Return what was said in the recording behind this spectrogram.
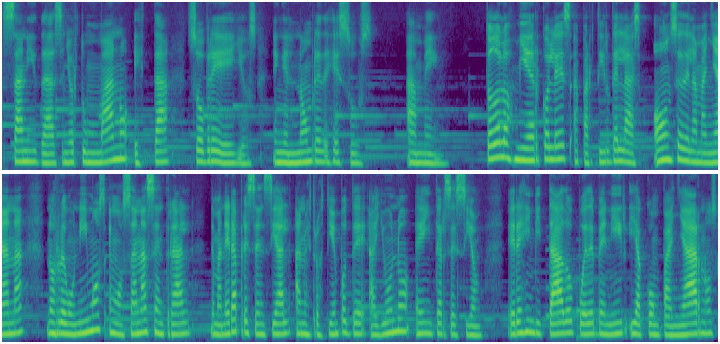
sanidad. Señor, tu mano está sobre ellos en el nombre de Jesús. Amén. Todos los miércoles a partir de las 11 de la mañana nos reunimos en Osana Central de manera presencial a nuestros tiempos de ayuno e intercesión. Eres invitado, puedes venir y acompañarnos,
